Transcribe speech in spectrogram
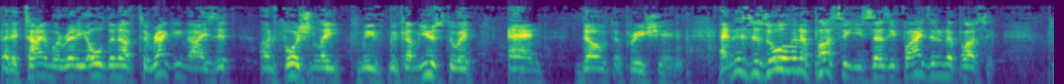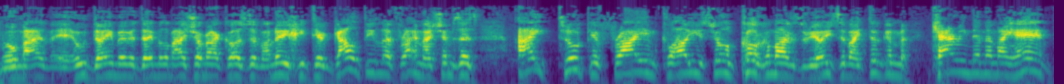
by the time we're already old enough to recognize it, unfortunately, we've become used to it and don't appreciate it. And this is all in a pasuk. He says he finds it in a pasuk. Hashem says, I took Ephraim, Klal Yisrael, Kocham Yosef, I took him carrying them in my hand.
